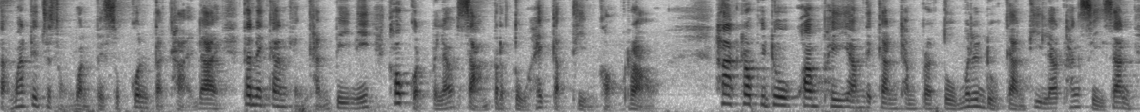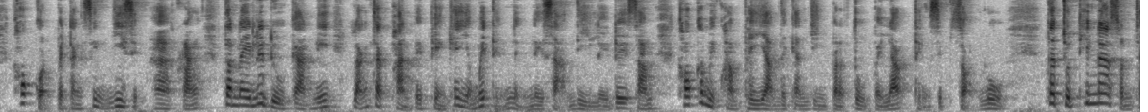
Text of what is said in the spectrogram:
สามารถที่จะส่งบอลไปสุกก้นตะข่ายได้ แต่ในการแข่งขันปีนี้เขากดไปแล้ว 3 ประตูให้กับทีมของเรา หากเราไปดูความพยายามในการทำประตูเมื่อฤดูกาลที่แล้วทั้งซีซั่นเขากดไปทั้งสิ้น 25 ครั้ง แต่ในฤดูกาลนี้หลังจากผ่านไปเพียงแค่ยังไม่ถึง 1 ใน 3 ดีเลยด้วยซ้ำเขาก็มีความพยายามในการยิงประตูไปแล้วถึง 12 ลูก แต่จุดที่น่าสนใจ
